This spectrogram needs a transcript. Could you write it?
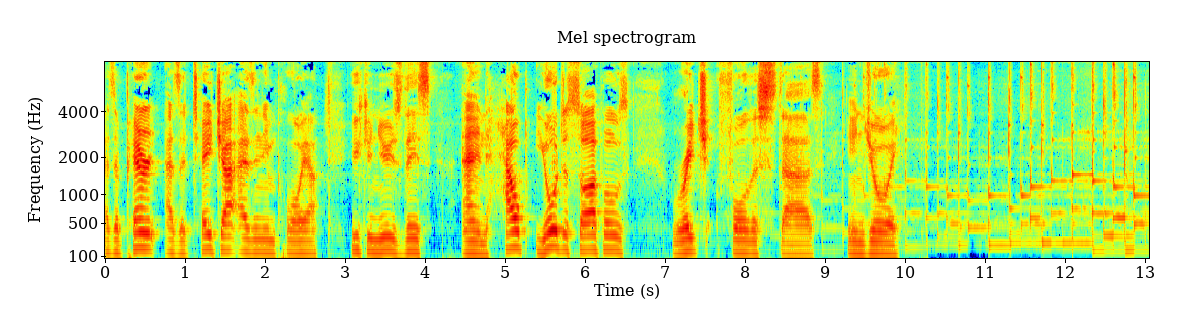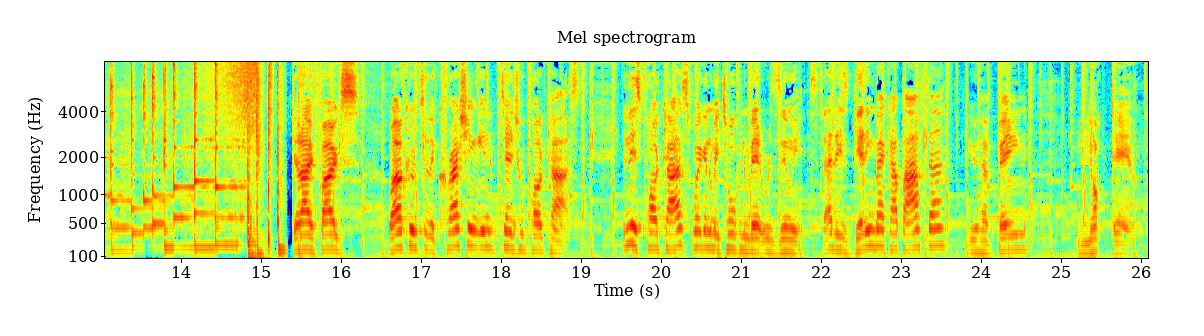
as a parent, as a teacher, as an employer. You can use this and help your disciples reach for the stars. Enjoy. G'day, folks. Welcome to the Crashing into Potential podcast. In this podcast, we're going to be talking about resilience. That is getting back up after you have been knocked down.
